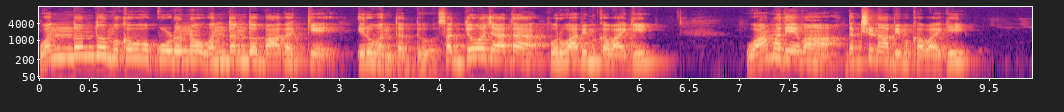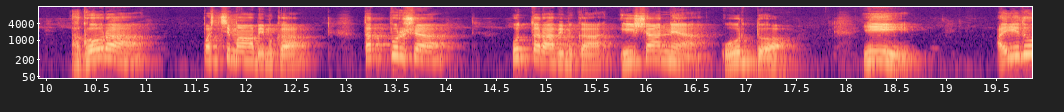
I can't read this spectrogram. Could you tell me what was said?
ಒಂದೊಂದು ಮುಖವು ಕೂಡ ಒಂದೊಂದು ಭಾಗಕ್ಕೆ ಇರುವಂಥದ್ದು. ಸದ್ಯೋಜಾತ ಪೂರ್ವಾಭಿಮುಖವಾಗಿ ವಾಮದೇವ ದಕ್ಷಿಣಾಭಿಮುಖವಾಗಿ, ಅಘೋರ ಪಶ್ಚಿಮಾಭಿಮುಖ, ತತ್ಪುರುಷ ಉತ್ತರಾಭಿಮುಖ, ಈಶಾನ್ಯ ಊರ್ಧ್ವ. ಈ ಐದು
